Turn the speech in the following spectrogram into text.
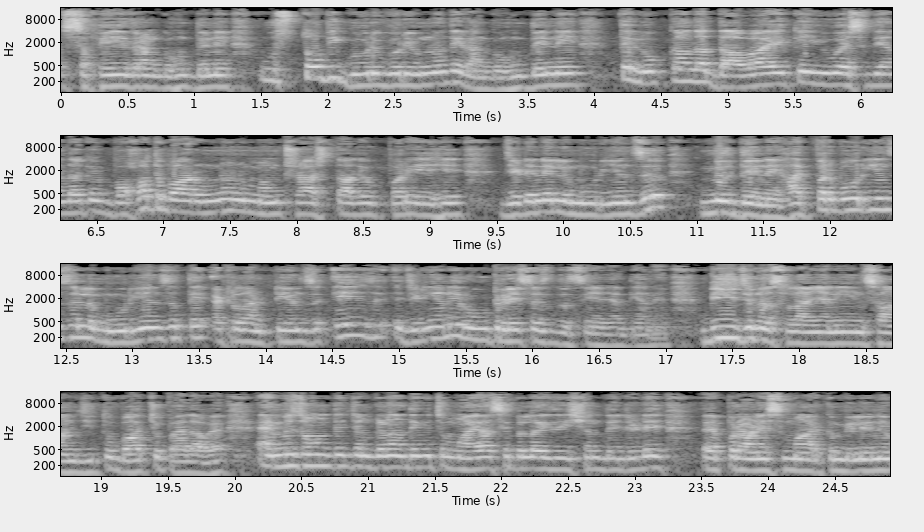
ਸਫੇਦ ਰੰਗ ਹੁੰਦੇ ਨੇ, ਉਸ ਤੋਂ ਵੀ ਗੋਰੇ ਗੋਰੇ ਉਹਨਾਂ ਦੇ ਰੰਗ ਹੁੰਦੇ ਨੇ ਤੇ ਲੋਕਾਂ ਦਾ ਦਾਵਾ ਹੈ ਕਿ ਯੂਐਸ ਦਿਆਂ ਦਾ ਕਿ ਬਹੁਤ ਵਾਰ ਉਹਨਾਂ ਨੂੰ ਮਾਉਂਟ ਸ਼ਾਸਤਾ ਦੇ ਉੱਪਰ ਇਹ ਜਿਹੜੇ ਨੇ ਲੈਮੂਰੀਅਨਸ ਮਿਲਦੇ ਨੇ ਹਾਈਪਰਬੋਰੀਅਨਸ ਲੈਮੂਰੀਅਨਸ ਤੇ ਐਟਲਾਂਟੀਅਨਸ ਇਹ ਜਿਹੜੀਆਂ ਨੇ ਰੂਟ ਰੇਸਸ ਦੱਸੀਆਂ ਜਾਂਦੀਆਂ ਨੇ ਬੀਜ ਨਸਲਾਂ ਯਾਨੀ ਇਨਸਾਨ ਜੀ ਤੋਂ ਬਾਅਦ ਚੋਂ ਪੈਦਾ ਹੋਇਆ। ਐਮਾਜ਼ਨ ਦੇ ਜੰਗਲਾਂ ਦੇ ਵਿੱਚ ਮਾਇਆ ਸਿਵਲਾਈਜੇਸ਼ਨ ਦੇ ਜਿਹੜੇ ਪੁਰਾਣੇ ਸਮਾਰਕ ਮਿਲੇ ਨੇ,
